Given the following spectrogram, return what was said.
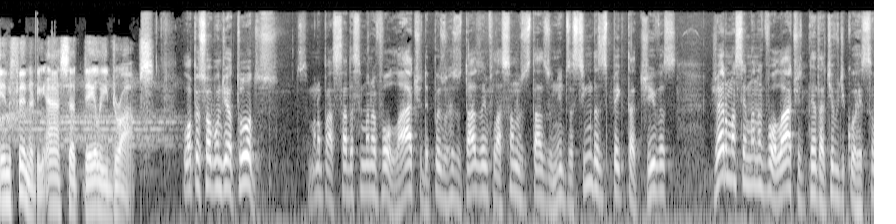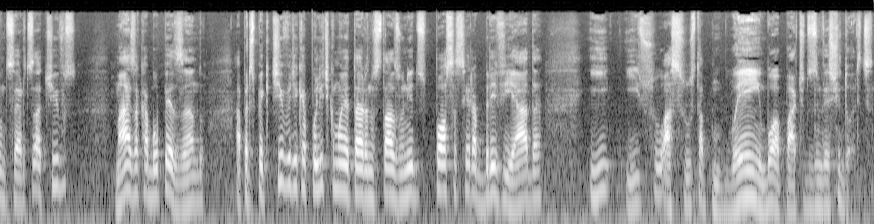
Infinity Asset Daily Drops. Olá pessoal, bom dia a todos. Semana passada, semana volátil, depois os resultados da inflação nos Estados Unidos acima das expectativas. Já era uma semana volátil de tentativa de correção de certos ativos, mas acabou pesando a perspectiva de que a política monetária nos Estados Unidos possa ser abreviada e isso assusta bem boa parte dos investidores.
